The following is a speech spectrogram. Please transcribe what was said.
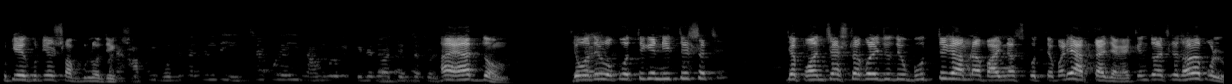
খুঁটিয়ে খুঁটিয়ে সবগুলো দেখছি। আপনি বলতে চাচ্ছেন যে ইচ্ছা করে এই নামগুলোকে কেটে দেওয়ার চেষ্টা চলছে। হ্যাঁ একদম। যে ওদের ওপর থেকে নির্দেশ আছে যে পঞ্চাশটা করে যদি বুথ থেকে আমরা বাইনাস করতে পারি একটা জায়গায়। কিন্তু আজকে ধরা পড়ল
